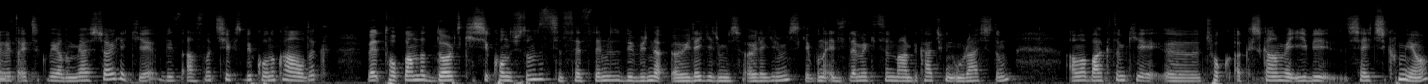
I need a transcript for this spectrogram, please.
evet açıklayalım. Ya şöyle ki biz aslında çift bir konu kaldık ve toplamda dört kişi konuştuğumuz için seslerimiz birbirine öyle girmiş öyle girmiş ki bunu editlemek için ben birkaç gün uğraştım. Ama baktım ki e, çok akışkan ve iyi bir şey çıkmıyor.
